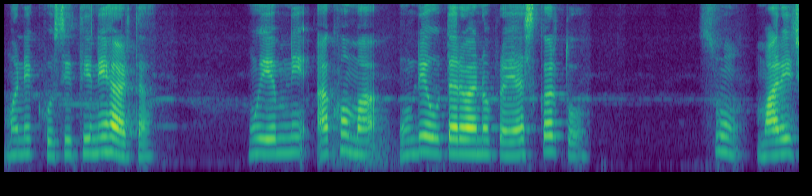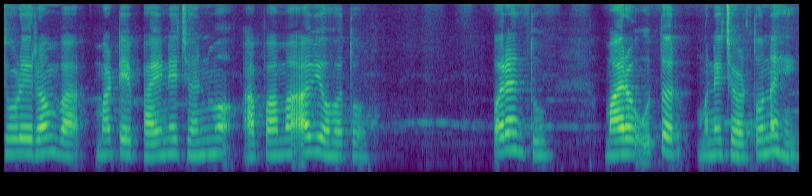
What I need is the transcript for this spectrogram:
મને ખુશીથી નિહાળતા. હું એમની આંખોમાં ઊંડે ઉતારવાનો પ્રયાસ કરતો. શું મારી જોડે રમવા માટે ભાઈને જન્મ આપવામાં આવ્યો હતો? પરંતુ મારો ઉત્તર મને જડતો નહીં.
